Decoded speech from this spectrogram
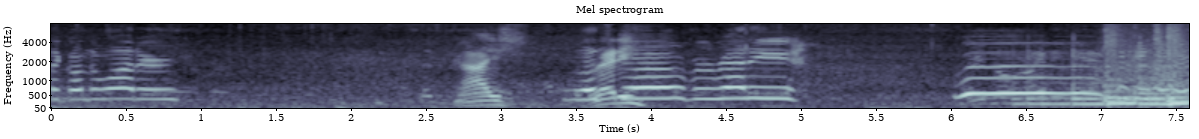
Right, guys, we're about to go in the water. Nice. Let's Ready? go. We're ready. Woo!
